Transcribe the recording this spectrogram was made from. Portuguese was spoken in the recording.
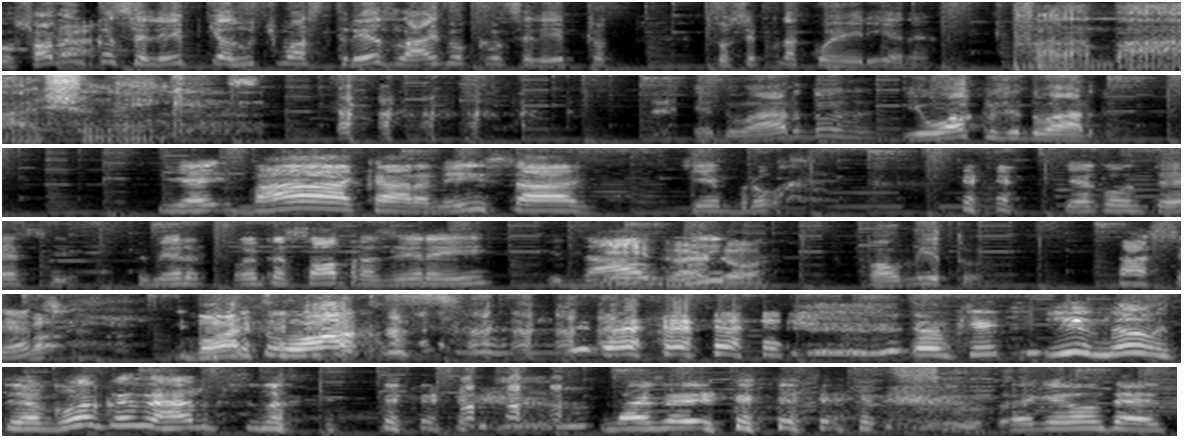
Eu só não Tá. cancelei porque as últimas três lives eu cancelei porque eu tô sempre na correria, né? Fala baixo, né? Eduardo e o óculos Eduardo. E aí, bah, cara, nem sabe. Quebrou. O que acontece? Primeiro, oi pessoal, prazer aí. E E dá aí, Ih, Eduardo? Palmito. Tá certo? Bota o óculos! Eu fiquei. Ih, não, tem alguma coisa errada com isso não. Mas aí. É o que acontece.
